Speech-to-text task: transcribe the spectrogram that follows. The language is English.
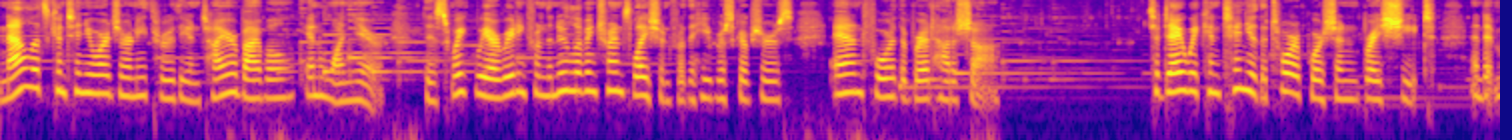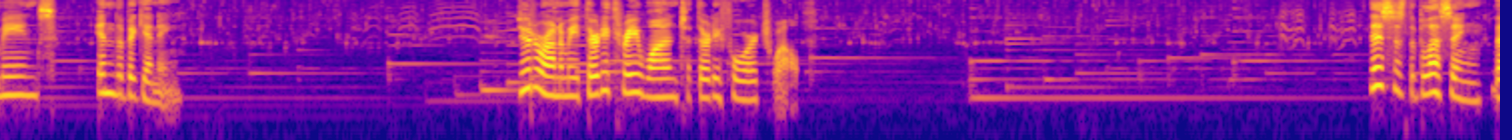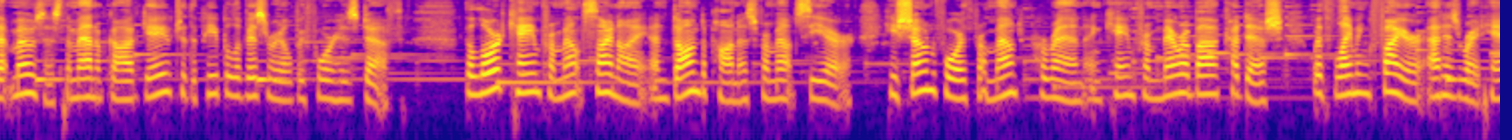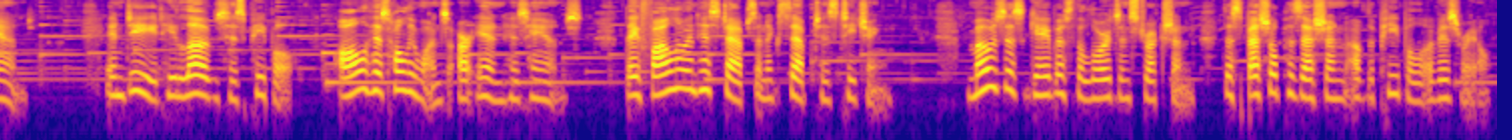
Now let's continue our journey through the entire Bible in one year. This week we are reading from the New Living Translation for the Hebrew Scriptures and for the Brit Hadashah. Today we continue the Torah portion Breisheet, and it means in the beginning. Deuteronomy 33 1 to 34 12. This is the blessing that Moses, the man of God, gave to the people of Israel before his death. The Lord came from Mount Sinai and dawned upon us from Mount Seir. He shone forth from Mount Paran and came from Meribah Kadesh with flaming fire at his right hand. Indeed, he loves his people. All his holy ones are in his hands. They follow in his steps and accept his teaching. Moses gave us the Lord's instruction, the special possession of the people of Israel.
